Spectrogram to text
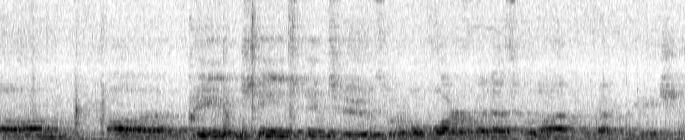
um, uh, being changed into sort of a waterfront esplanade for recreation.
